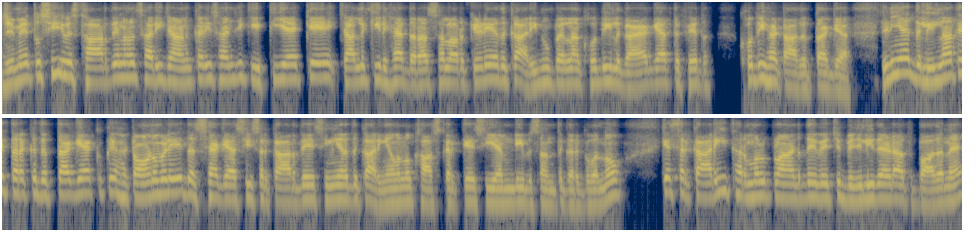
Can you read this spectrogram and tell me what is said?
ਜਿਵੇਂ ਤੁਸੀਂ ਵਿਸਥਾਰ ਦੇ ਨਾਲ ਸਾਰੀ ਜਾਣਕਾਰੀ ਸਾਂਝੀ ਕੀਤੀ ਹੈ ਕਿ ਚੱਲ ਕੀ ਰਿਹਾ ਦਰਅਸਲ ਔਰ ਕਿਹੜੇ ਅਧਿਕਾਰੀ ਨੂੰ ਪਹਿਲਾਂ ਖੁਦ ਹੀ ਲਗਾਇਆ ਗਿਆ ਤੇ ਫਿਰ ਖੁਦ ਹੀ ਹਟਾ ਦਿੱਤਾ ਗਿਆ। ਜਿਹੜੀਆਂ ਦਲੀਲਾਂ ਤੇ ਤਰਕ ਦਿੱਤਾ ਗਿਆ, ਕਿਉਂਕਿ ਹਟਾਉਣ ਵੇਲੇ ਇਹ ਦੱਸਿਆ ਗਿਆ ਸੀ ਸਰਕਾਰ ਦੇ ਸੀਨੀਅਰ ਅਧਿਕਾਰੀਆਂ ਵੱਲੋਂ, ਖਾਸ ਕਰਕੇ ਸੀਐਮਡੀ ਬਸੰਤ ਗਰਗ ਵੱਲੋਂ, ਕਿ ਸਰਕਾਰੀ ਥਰਮਲ ਪਲਾਂਟ ਦੇ ਵਿੱਚ ਬਿਜਲੀ ਦਾ ਜਿਹੜਾ ਉਤਪਾਦਨ ਹੈ,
